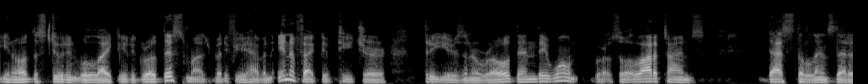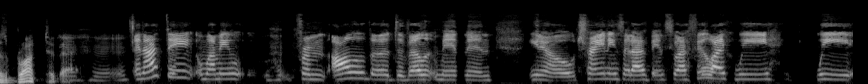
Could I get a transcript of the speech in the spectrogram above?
you know the student will likely to grow this much but if you have an ineffective teacher three years in a row then they won't grow so a lot of times that's the lens that is brought to that mm-hmm. and i think i mean from all of the development and you know trainings that i've been to i feel like we we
